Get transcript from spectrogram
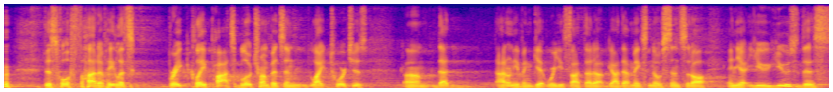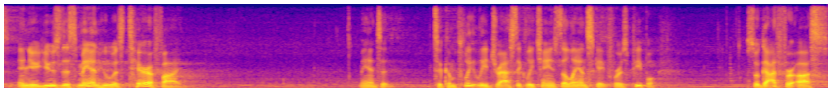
this whole thought of, hey, let's break clay pots, blow trumpets, and light torches. Um, that I don't even get where you thought that up, God. That makes no sense at all. And yet you use this, and you use this man who was terrified man, to, to completely drastically change the landscape for his people. So, God, for us,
